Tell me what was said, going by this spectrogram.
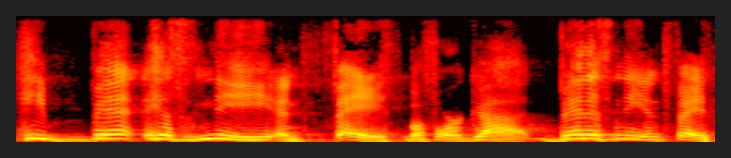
he bent his knee in faith before God, bent his knee in faith,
